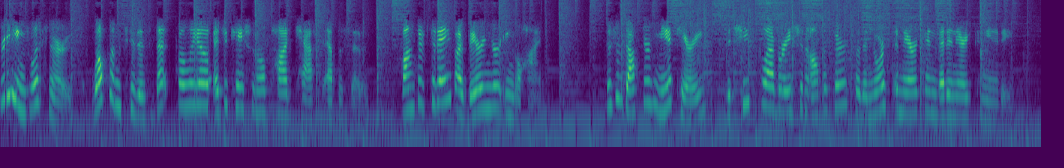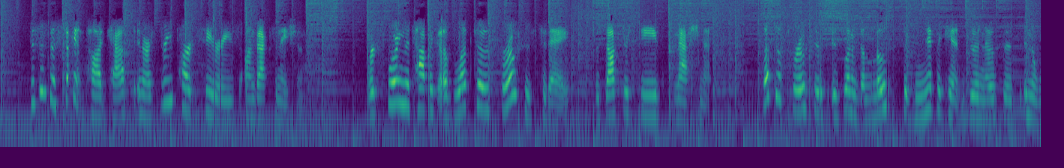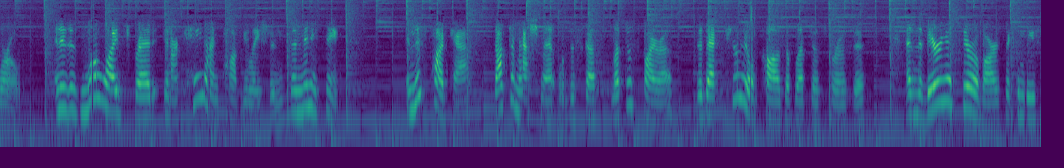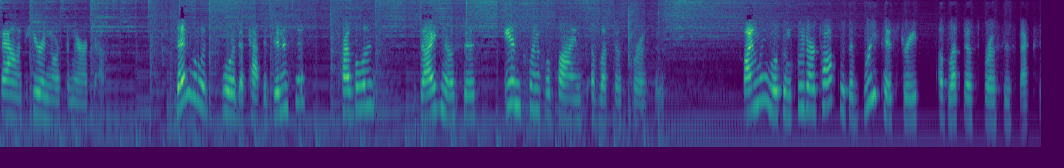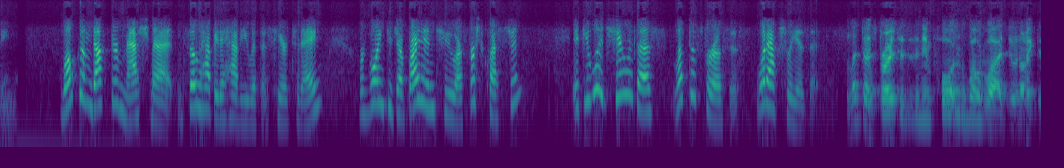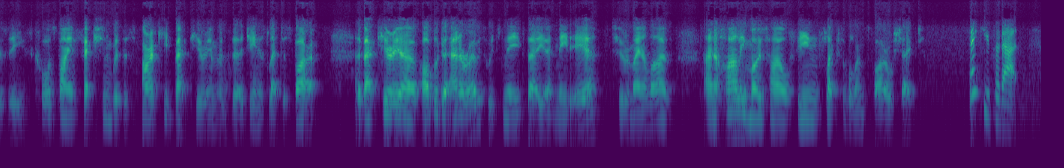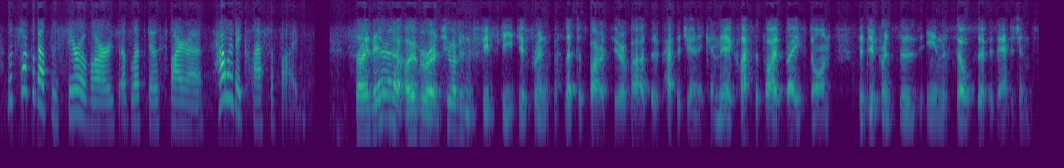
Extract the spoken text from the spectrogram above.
Greetings, listeners. Welcome to this Vetfolio educational podcast episode, sponsored today by Boehringer Ingelheim. This is Dr. Mia Carey, the Chief Collaboration Officer for the North American Veterinary Community. This is the second podcast in our three part series on vaccinations. We're exploring the topic of leptospirosis today with Dr. Steve Maschmet. Leptospirosis is one of the most significant zoonoses in the world and it is more widespread in our canine population than many think. In this podcast, Dr. Mashmet will discuss Leptospira, the bacterial cause of leptospirosis, and the various serovars that can be found here in North America. Then we'll explore the pathogenesis, prevalence, diagnosis, and clinical signs of leptospirosis. Finally, we'll conclude our talk with a brief history of leptospirosis vaccines. Welcome, Dr. Maschmet. I'm so happy to have you with us here today. We're going to jump right into our first question. If you would, share with us leptospirosis. What actually is it? Leptospirosis is an important worldwide zoonotic disease caused by infection with the spirochete bacterium of the genus Leptospira. The bacteria are obligate anaerobes, which need, they uh, need air to remain alive, and are highly motile, thin, flexible, and spiral shaped. Thank you for that. Let's talk about the serovars of Leptospira. How are they classified? So there are over 250 different Leptospira serovars that are pathogenic, and they're classified based on the differences in the cell surface antigens.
